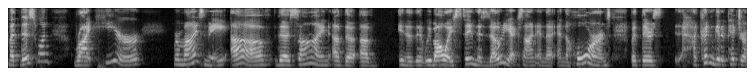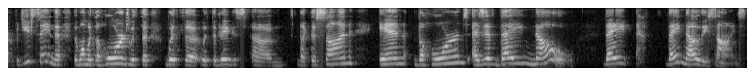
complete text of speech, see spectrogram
But this one right here reminds me of the sign of the of you know that we've always seen the zodiac sign and the and the horns but there's i couldn't get a picture of it but you've seen the the one with the horns with the with the with the big um like the sun in the horns as if they know. They they know these signs.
